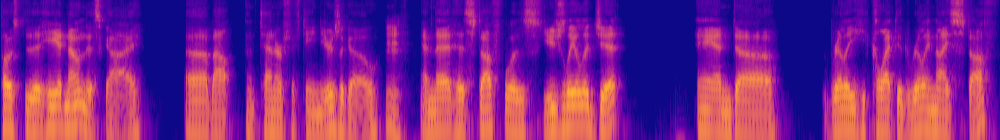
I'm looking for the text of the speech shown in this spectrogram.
posted that he had known this guy uh, about 10 or 15 years ago Hmm. and that his stuff was usually legit and uh, really he collected really nice stuff.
